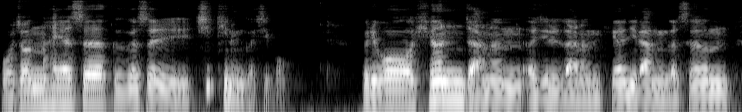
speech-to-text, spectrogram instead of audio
보존하여서 그것을 지키는 것이고. 그리고 현자는 어질다는 현이라는 것은 현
